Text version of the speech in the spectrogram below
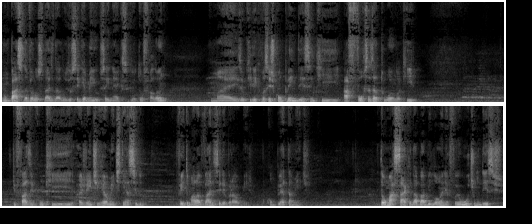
não passa da velocidade da luz. Eu sei que é meio sem nexo que eu estou falando, mas eu queria que vocês compreendessem que há forças atuando aqui que fazem com que a gente realmente tenha sido feito uma lavagem cerebral mesmo, completamente. Então o massacre da Babilônia foi o último desses,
